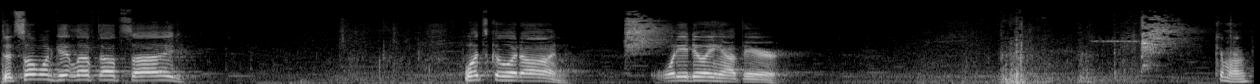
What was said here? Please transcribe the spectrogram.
Did someone get left outside? What's going on? What are you doing out there? Come on.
